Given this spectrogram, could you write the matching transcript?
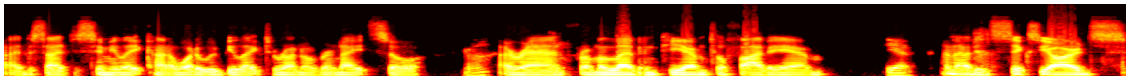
i decided to simulate kind of what it would be like to run overnight. So i ran from 11 p.m till 5 a.m Yeah. and i did six yards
